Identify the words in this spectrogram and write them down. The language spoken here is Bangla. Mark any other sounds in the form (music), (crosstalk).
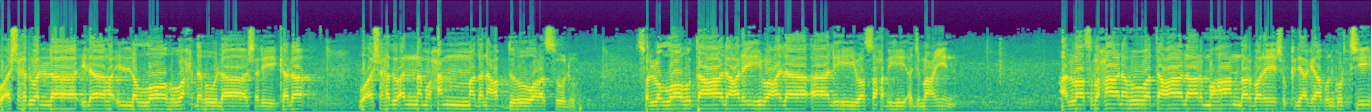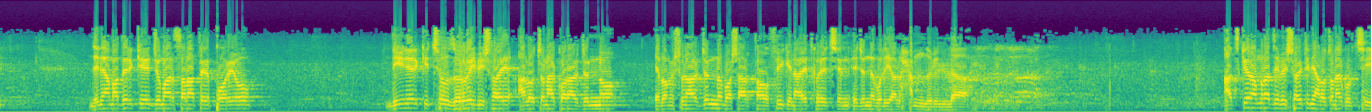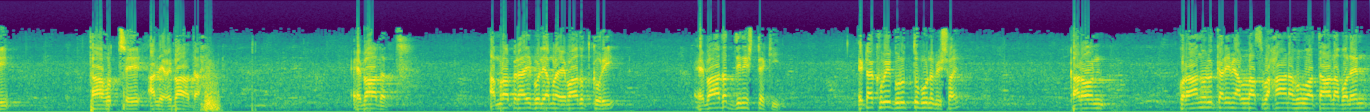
واشهد ان لا اله الا الله وحده لا شريك له واشهد ان محمدا عبده ورسوله صلى الله تعالى عليه وعلى اله وصحبه اجمعين আল্লাহ সুবহানাহু ওয়া তাআলার মহান দরবারে শুকরিয়া জ্ঞাপন করছি যিনি আমাদেরকে জুমার সালাতের পরেও দিনের কিছু জরুরি বিষয়ে আলোচনা করার জন্য এবং শোনার জন্য বসার তৌফিক এনায়েত করেছেন। এজন্য বলি আলহামদুলিল্লাহ। আজকের আমরা যে বিষয়টি নিয়ে আলোচনা করছি, তা হচ্ছে আল এবাদা এবাদত আমরা প্রায় বলি আমরা এবাদত করি। এবাদত জিনিসটা কি? এটা খুবই গুরুত্বপূর্ণ বিষয়। কারণ কোরআনুল করিমে আল্লাহ সুবহান বলেন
